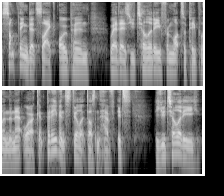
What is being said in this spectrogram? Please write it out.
something that's like open where there's utility from lots of people in the network. But even still it doesn't have it's the utility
